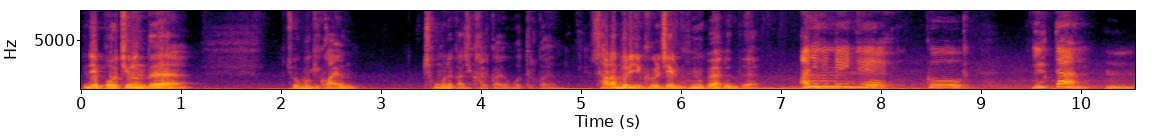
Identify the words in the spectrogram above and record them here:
근데 버티는데 조국이 과연 청문회까지 갈까요? 어떨까요? 사람들이 이제 그걸 제일 궁금해하는데. 아니 근데 이제 그 일단 음.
